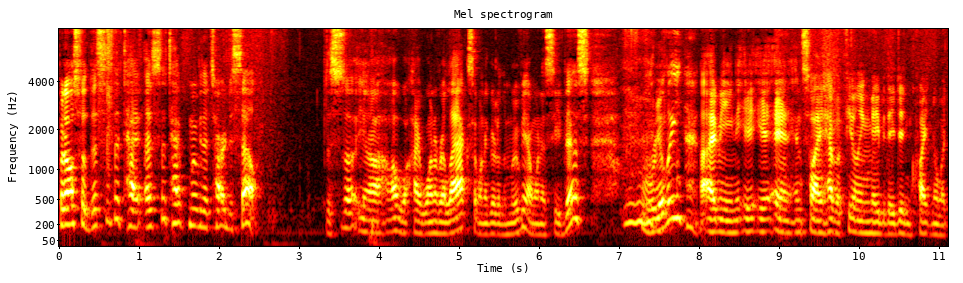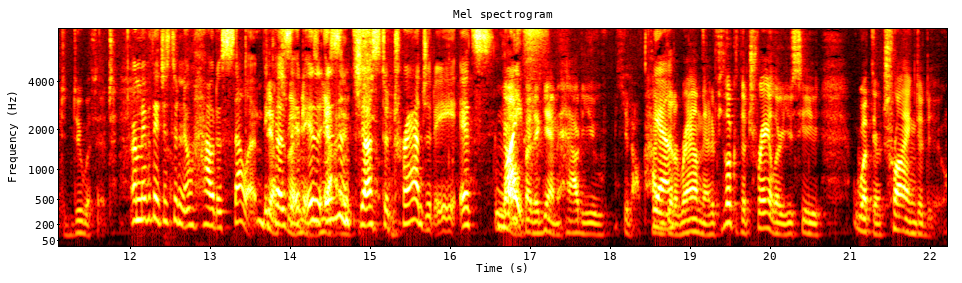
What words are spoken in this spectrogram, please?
but also this is the type this is the type of movie that's hard to sell. This is a, you know I want to relax. I want to go to the movie. I want to see this. really? I mean, it, it, and, and so I have a feeling maybe they didn't quite know what to do with it. Or maybe they just didn't know how to sell it because I it mean. is, Yeah, isn't just a tragedy; it's No, life. but again, how do you, you know, how Yeah. do you get around that? If you look at the trailer, you see what they're trying to do.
